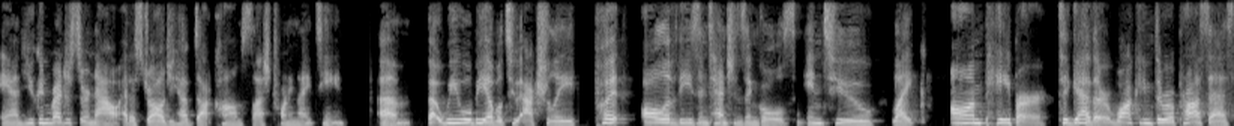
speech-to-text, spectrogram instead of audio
and you can register now at astrologyhub.com/slash 2019. Um, but we will be able to actually put all of these intentions and goals into like on paper together, walking through a process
